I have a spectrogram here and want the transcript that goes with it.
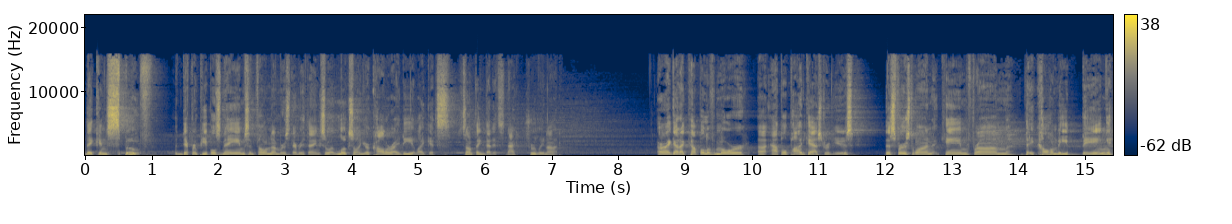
they can spoof different people's names and phone numbers and everything so it looks on your caller ID like it's something that it's not truly not. All right, I got a couple of more uh, Apple Podcast reviews. This first one came from They Call Me Bing.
